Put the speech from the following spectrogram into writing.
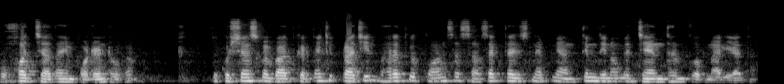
बहुत ज़्यादा इम्पोर्टेंट होगा। तो क्वेश्चंस में बात करते हैं कि प्राचीन भारत का कौन सा शासक था जिसने अपने अंतिम दिनों में जैन धर्म को अपना लिया था?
